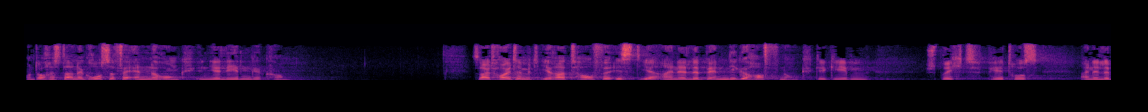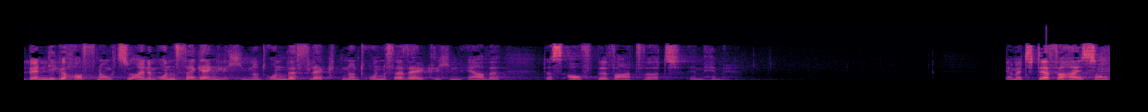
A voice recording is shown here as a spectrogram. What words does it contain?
Und doch ist da eine große Veränderung in ihr Leben gekommen. Seit heute mit ihrer Taufe ist ihr eine lebendige Hoffnung gegeben spricht Petrus, eine lebendige Hoffnung zu einem unvergänglichen und unbefleckten und unverwelklichen Erbe, das aufbewahrt wird im Himmel. Ja, mit der Verheißung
